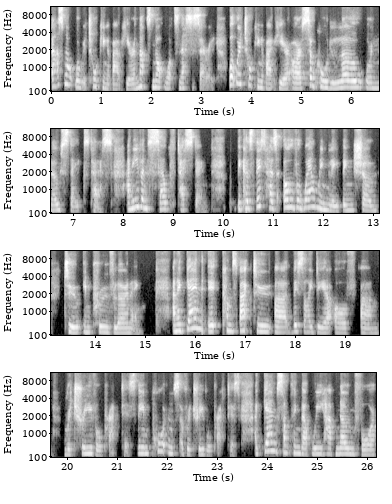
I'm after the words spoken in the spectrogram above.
That's not what we're talking about here, and that's not what's necessary. What we're talking about here are so-called low or no stakes tests, and even self-testing, because this has overwhelmingly been shown to improve learning. And again, it comes back to uh, this idea of um, retrieval practice, the importance of retrieval practice. Again, something that we have known for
